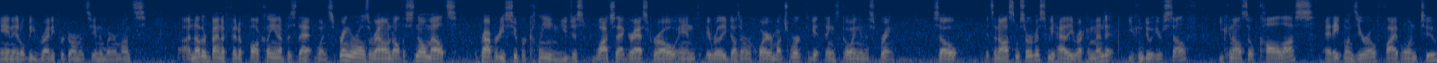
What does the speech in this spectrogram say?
and it'll be ready for dormancy in the winter months. Another benefit of fall cleanup is that when spring rolls around, all the snow melts, the property's super clean. You just watch that grass grow, and it really doesn't require much work to get things going in the spring. So it's an awesome service. We highly recommend it. You can do it yourself. You can also call us at 810-512-7770.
